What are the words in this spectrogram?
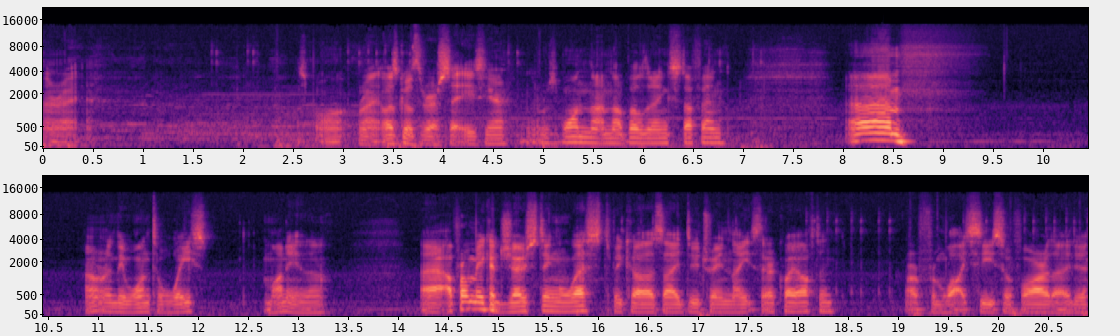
Alright. Spot. Right, let's go through our cities here. There was one that I'm not building stuff in. Um. I don't really want to waste money though. Uh, I'll probably make a jousting list because I do train knights there quite often. Or from what I see so far that I do.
